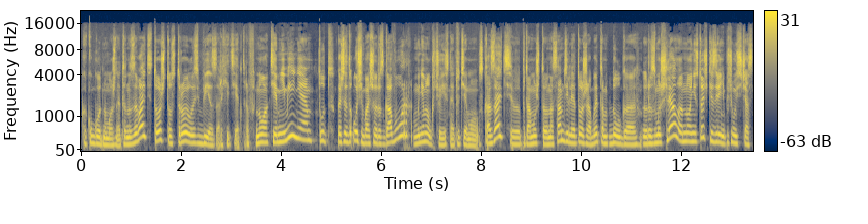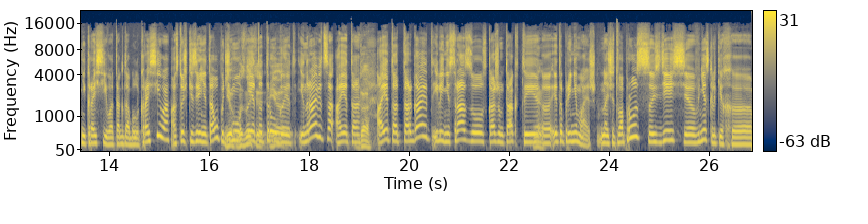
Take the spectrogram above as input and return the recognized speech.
как угодно можно это называть, то, что строилось без архитекторов. Но, тем не менее, тут, конечно, это очень большой разговор. Мне много чего есть на эту тему сказать, э, потому что, на самом деле, я тоже об этом долго размышляла, но не с точки зрения, почему сейчас некрасиво, а тогда было красиво, а с точки зрения того, почему Нет, знаете, это трогает я... и нравится, а это, да. а это отторгает или не сразу, скажем так, ты Нет. Э, это принимаешь. Значит, вопрос здесь э, в нескольких э,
